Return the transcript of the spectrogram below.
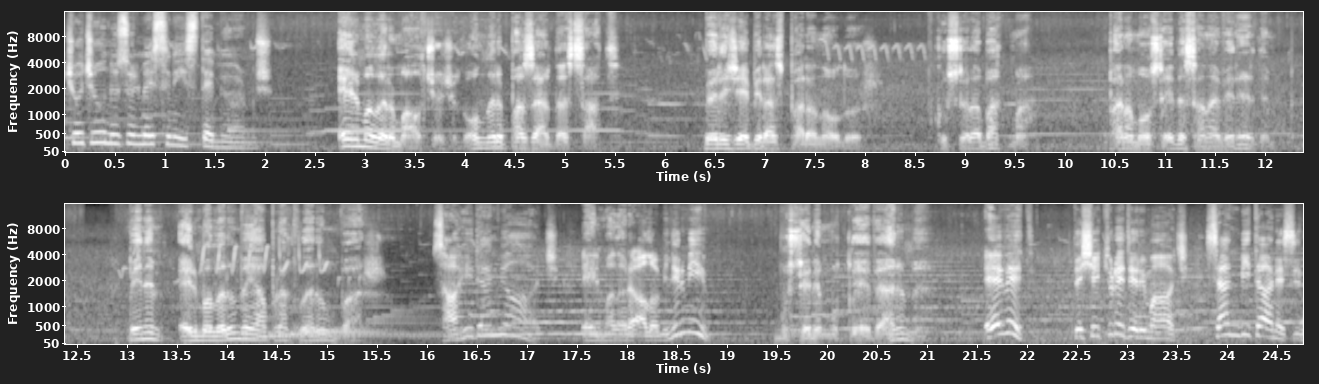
çocuğun üzülmesini istemiyormuş. Elmalarımı al çocuk. Onları pazarda sat. Böylece biraz paran olur. Kusura bakma. Param olsaydı sana verirdim. Benim elmalarım ve yapraklarım var. Sahiden mi ağaç? Elmaları alabilir miyim? Bu seni mutlu eder mi? Evet. Teşekkür ederim ağaç. Sen bir tanesin.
